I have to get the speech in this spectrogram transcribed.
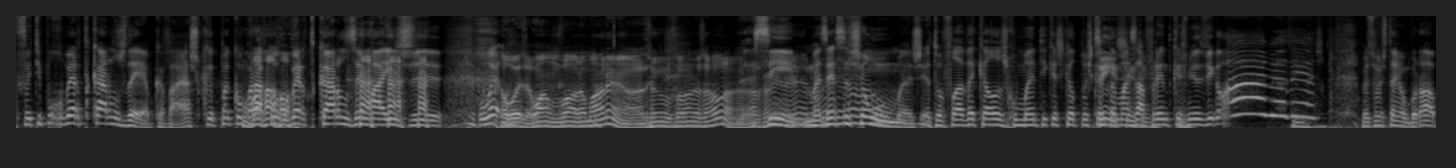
foi tipo o Roberto Carlos da época. Vai. Acho que para comparar com o Uau. Roberto Carlos é mais. soul? Sim, mas essas são umas. Eu estou a falar daquelas românticas que ele depois canta Sim, mais sim, à sim, frente que as sim. minhas ficam Ah meu Deus! Mas depois tem o brá.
